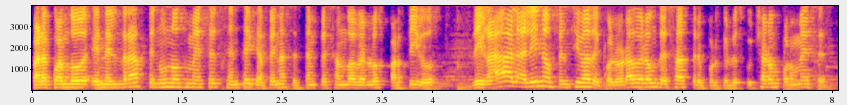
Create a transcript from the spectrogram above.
para cuando en el draft en unos meses gente que apenas está empezando a ver los partidos diga, ah, la línea ofensiva de Colorado era un desastre porque lo escucharon por meses,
